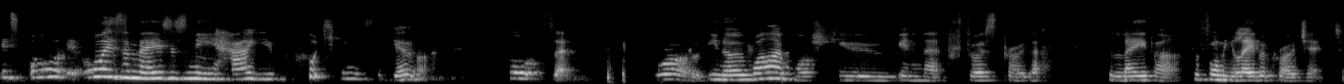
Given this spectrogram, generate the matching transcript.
it's all, it always amazes me how you put things together. Thoughts that grow. You know, while I watched you in that first pro, that labor, performing a labor project,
